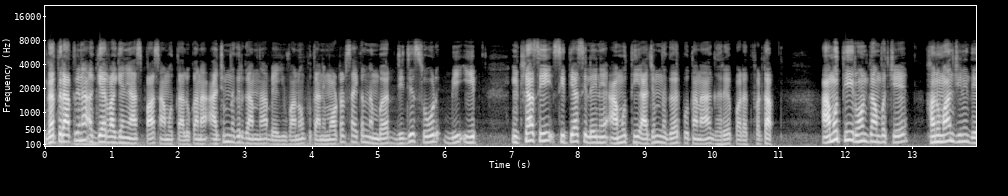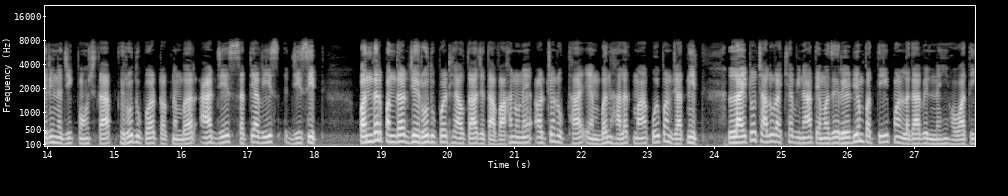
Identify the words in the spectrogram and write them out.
ગત રાત્રિના અગિયાર વાગ્યાની આસપાસ આમોદ તાલુકાના આજમનગર ગામના બે યુવાનો પોતાની motorcycle number G J B ઇઠ્યાસી સિત્યાસી લઈને આમોદથી આજમનગર પોતાના ઘરે પરત ફરતા. આમોદથી રોણ ગામ વચ્ચે હનુમાનજીની દેરી નજીક પહોંચતા રોડ ઉપર ટ્રક નંબર આઠ જે સત્યાવીસ જીસી પંદર પંદર જે રોડ ઉપરથી આવતા જતા વાહનોને અડચણરૂપ થાય એમ બંધ હાલતમાં કોઈપણ જાતની લાઇટો ચાલુ રાખ્યા વિના તેમજ રેડિયમ પત્તી પણ લગાવેલ નહીં હોવાથી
